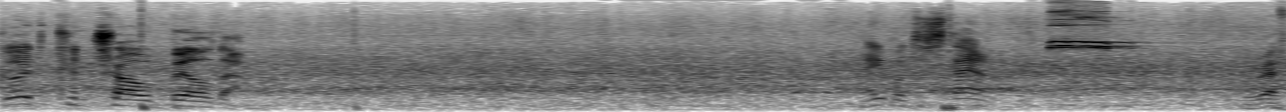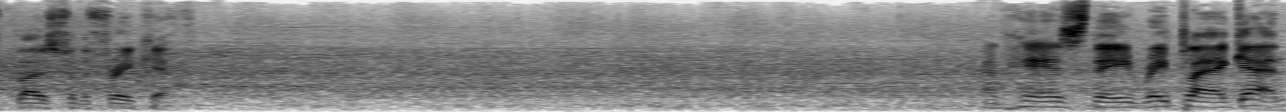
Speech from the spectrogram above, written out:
good controlled build-up. Able to stay on. The ref blows for the free kick. And here's the replay again.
